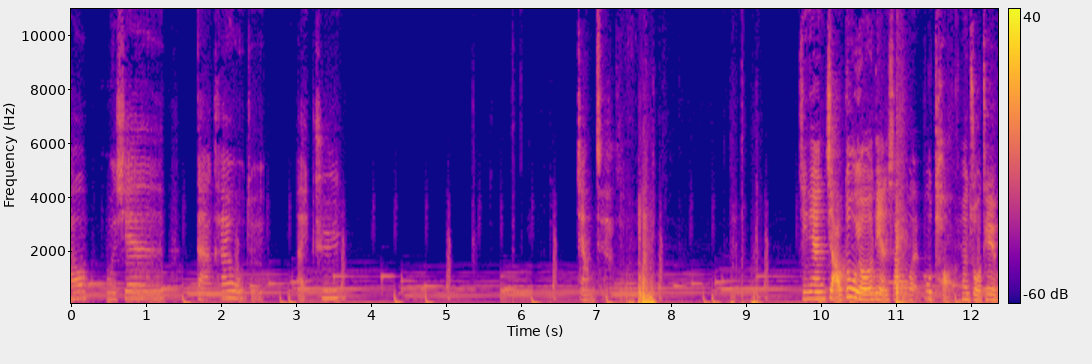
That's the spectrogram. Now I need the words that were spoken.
好，我先打开我的 IG，这样子。今天角度有点稍微不同，因为昨天有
